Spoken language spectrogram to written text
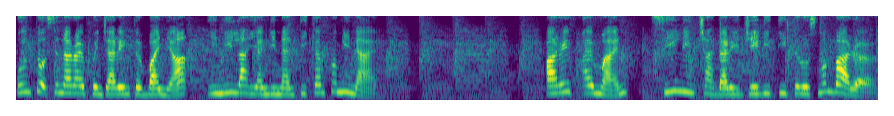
Untuk senarai penjaring terbanyak, inilah yang dinantikan peminat. Arif Aiman, si lincah dari JDT terus membara.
